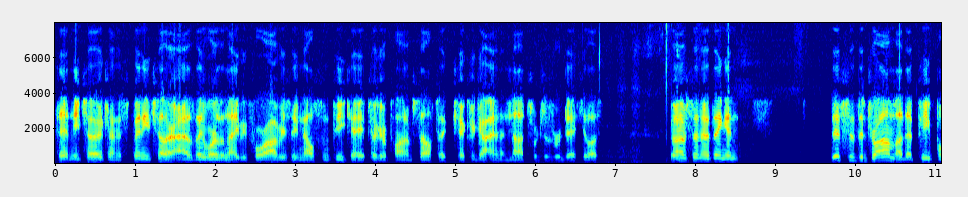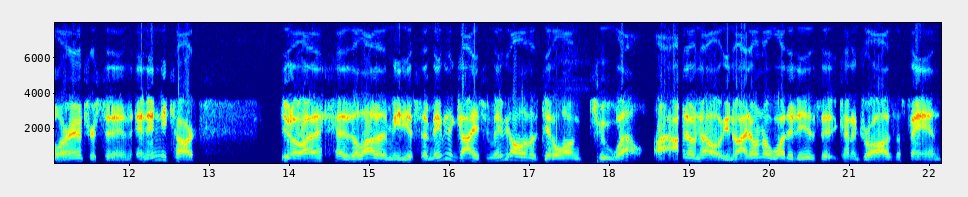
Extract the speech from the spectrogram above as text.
hitting each other, trying to spin each other as they were the night before. Obviously, Nelson Piquet took it upon himself to kick a guy in the nuts, which is ridiculous. But I'm sitting there thinking, this is the drama that people are interested in. And IndyCar, you know, I, as a lot of the media said, maybe the guys, maybe all of us get along too well. I, I don't know. You know, I don't know what it is that kind of draws the fans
